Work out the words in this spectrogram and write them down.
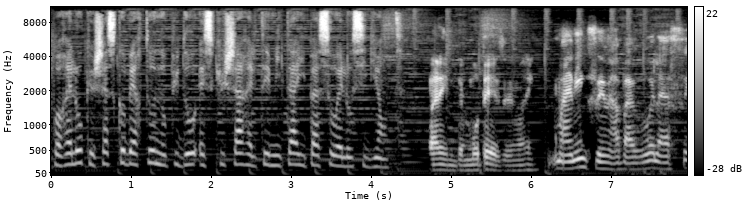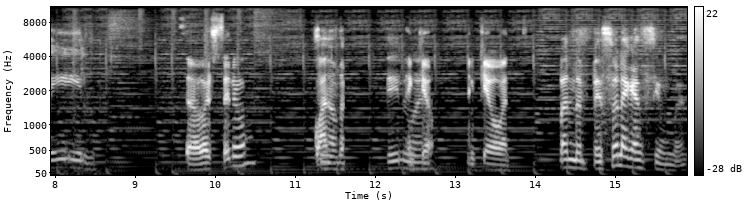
por ello que Chascoberto no pudo escuchar el temita y pasó el lo siguiente. Manín, desmutese, manín. Manín se me apagó la cel. ¿Se apagó el cero? ¿Cuándo? Se me apagó el cel, ¿En qué, ¿En qué momento? Cuando empezó la canción, weón.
